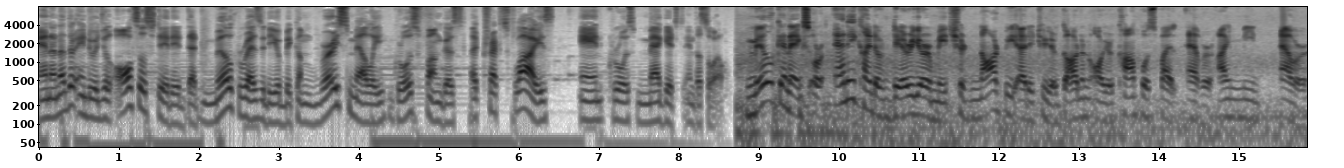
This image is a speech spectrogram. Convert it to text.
And another individual also stated that milk residue becomes very smelly, grows fungus, attracts flies, and grows maggots in the soil. Milk and eggs or any kind of dairy or meat should not be added to your garden or your compost pile ever. I mean ever.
